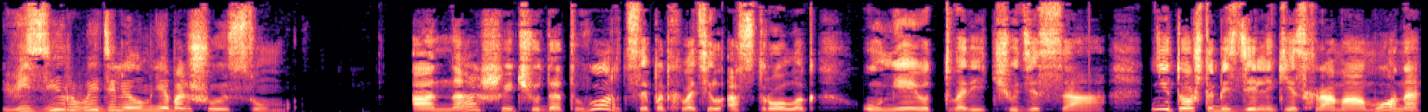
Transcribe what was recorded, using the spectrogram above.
Визир выделил мне большую сумму. А наши чудотворцы, — подхватил астролог, — умеют творить чудеса. Не то что бездельники из храма Амона,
